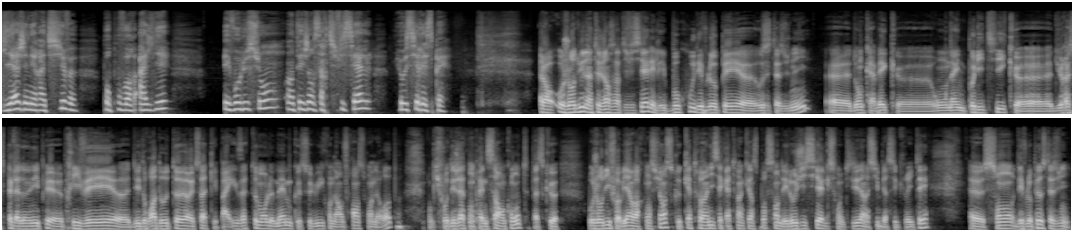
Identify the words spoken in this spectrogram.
l'IA générative pour pouvoir allier évolution, intelligence artificielle, mais aussi respect? Alors aujourd'hui, l'intelligence artificielle, elle est beaucoup développée euh, aux États-Unis. Euh, donc avec, euh, on a une politique du respect de la donnée privée, des droits d'auteur et tout ça, qui est pas exactement le même que celui qu'on a en France ou en Europe. Donc il faut déjà qu'on prenne ça en compte parce que aujourd'hui, il faut bien avoir conscience que 90 à 95% des logiciels qui sont utilisés dans la cybersécurité sont développés aux États-Unis.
